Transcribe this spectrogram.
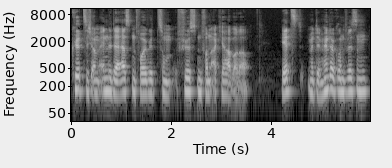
kürt sich am Ende der ersten Folge zum Fürsten von Akihabara. Jetzt mit dem Hintergrundwissen,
